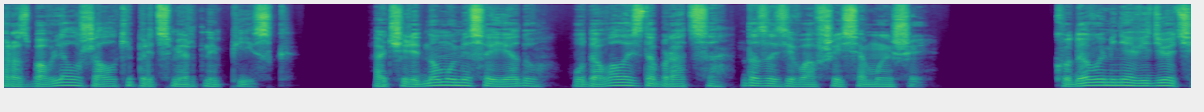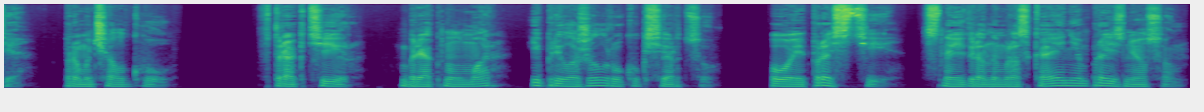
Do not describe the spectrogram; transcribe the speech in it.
разбавлял жалкий предсмертный писк. Очередному мясоеду удавалось добраться до зазевавшейся мыши. «Куда вы меня ведете?» — промычал Гул. «В трактир», — брякнул Мар и приложил руку к сердцу. «Ой, прости», — с наигранным раскаянием произнес он.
